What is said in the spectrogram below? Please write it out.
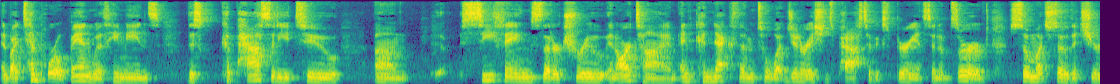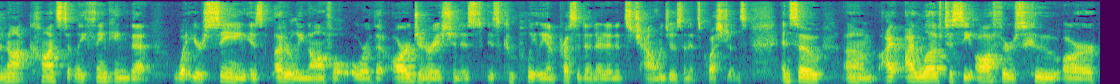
And by temporal bandwidth, he means this capacity to um, see things that are true in our time and connect them to what generations past have experienced and observed, so much so that you're not constantly thinking that what you're seeing is utterly novel or that our generation is is completely unprecedented in its challenges and its questions. And so um, I, I love to see authors who are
